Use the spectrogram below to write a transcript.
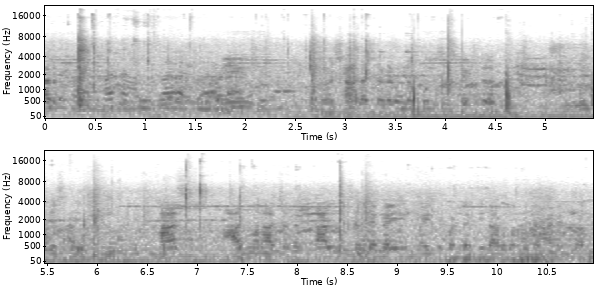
नमस्कार मी अ, शहादा शहरातला पोलीस इन्स्पेक्टर देशमुख खास आज मला अचानक काल संध्याकाळी माहिती पडलं की दारूबंदीचा कार्यक्रम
